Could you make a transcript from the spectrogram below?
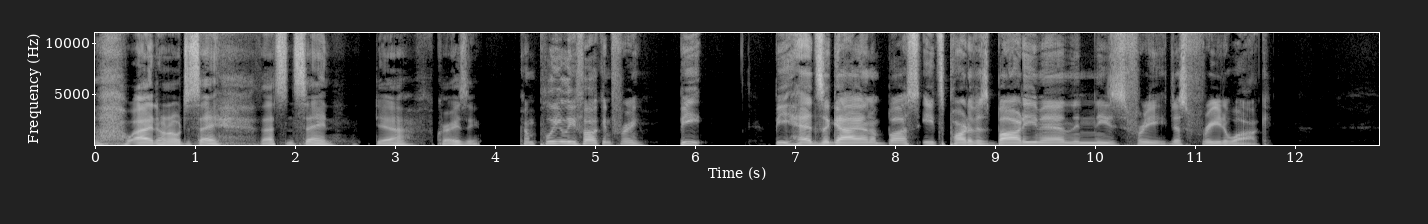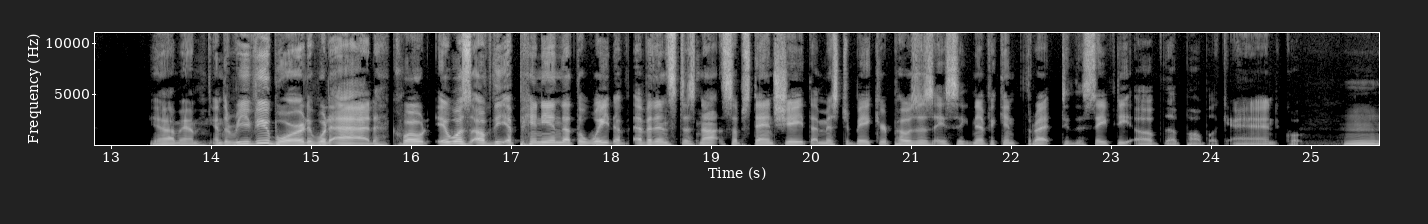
Well, i don't know what to say that's insane yeah crazy Completely fucking free. Beat. Beheads a guy on a bus, eats part of his body, man, then he's free. Just free to walk. Yeah, man. And the review board would add, quote, it was of the opinion that the weight of evidence does not substantiate that Mr. Baker poses a significant threat to the safety of the public. End quote. hmm.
